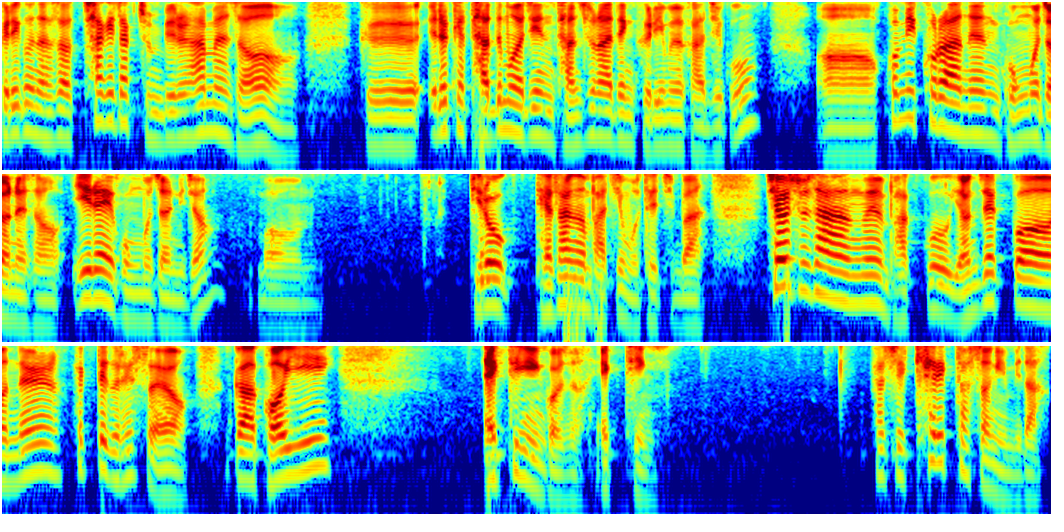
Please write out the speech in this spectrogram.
그리고 나서 차기작 준비를 하면서 그 이렇게 다듬어진 단순화된 그림을 가지고 어 코미코라는 공모전에서 1회 공모전이죠. 뭐 비록 대상은 받지 못했지만 최우수상을 받고 연재권을 획득을 했어요. 그러니까 거의 액팅인 거죠. 액팅. 사실 캐릭터성입니다.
